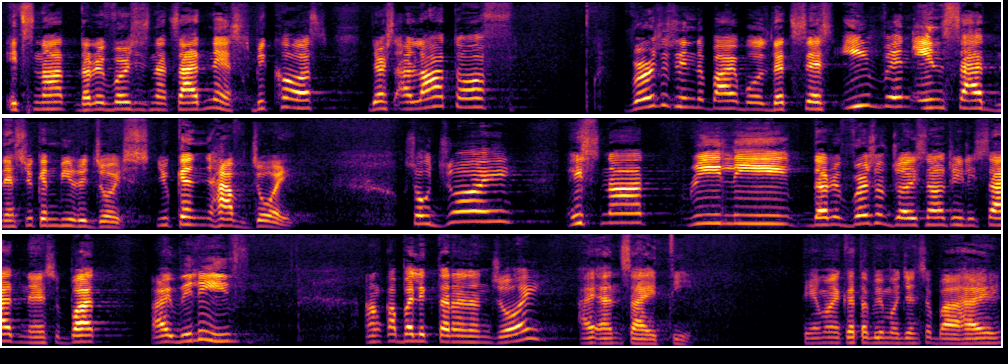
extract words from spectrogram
it's not, the reverse is not sadness. Because there's a lot of verses in the Bible that says even in sadness you can be rejoiced. You can have joy. So joy is not really the reverse of joy is not really sadness, but I believe ang kabaliktaran ng joy ay anxiety. Tingnan mo yung katabi mo dyan sa bahay.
